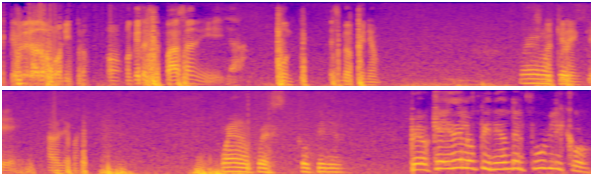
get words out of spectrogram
Hay que ver algo bonito. Aunque se pasan y ya. Punto. Es mi opinión. Bueno, no quieren pues, que hable más. bueno, pues, tu opinión. Pero ¿qué hay de la opinión del público?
